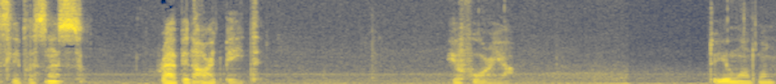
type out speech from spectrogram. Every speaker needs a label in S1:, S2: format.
S1: sleeplessness, rapid heartbeat, euphoria. Do you want one?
